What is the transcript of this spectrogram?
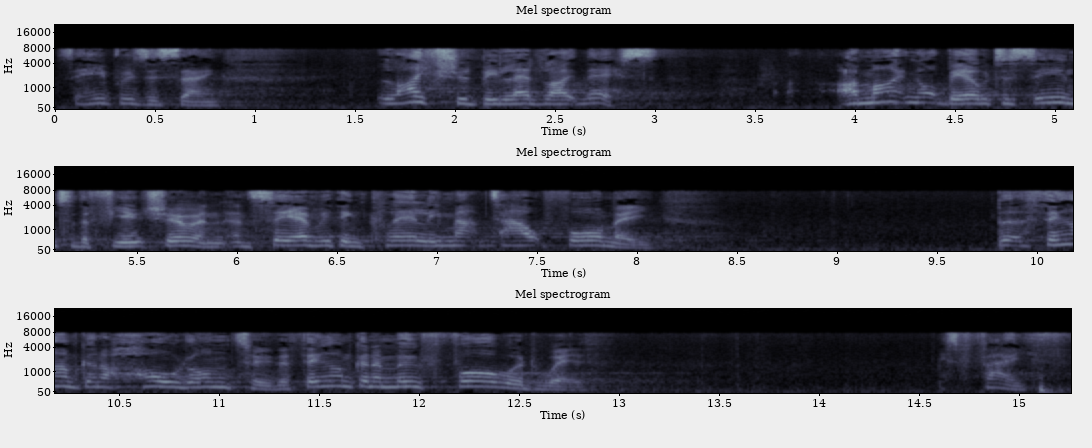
So Hebrews is saying, life should be led like this. I might not be able to see into the future and, and see everything clearly mapped out for me. But the thing I'm going to hold on to, the thing I'm going to move forward with, is faith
